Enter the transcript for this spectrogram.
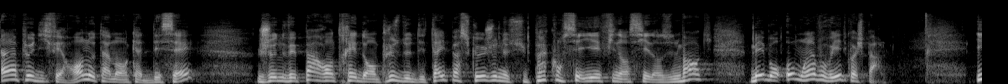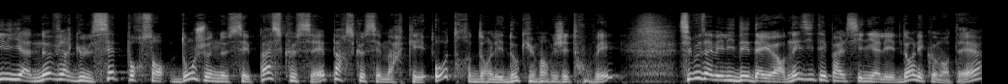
un peu différents, notamment en cas de décès. Je ne vais pas rentrer dans plus de détails parce que je ne suis pas conseiller financier dans une banque, mais bon, au moins vous voyez de quoi je parle. Il y a 9,7% dont je ne sais pas ce que c'est parce que c'est marqué autre dans les documents que j'ai trouvés. Si vous avez l'idée d'ailleurs, n'hésitez pas à le signaler dans les commentaires.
